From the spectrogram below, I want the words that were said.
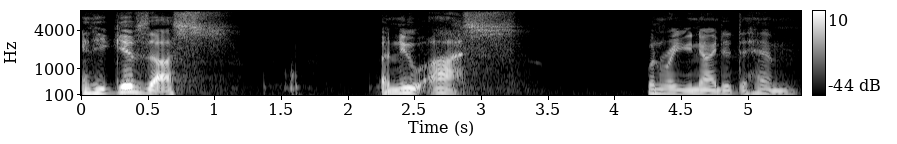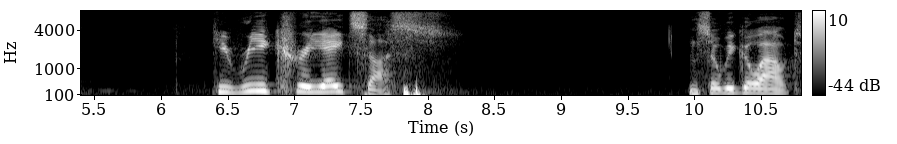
And He gives us a new us when we're united to Him. He recreates us. And so we go out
